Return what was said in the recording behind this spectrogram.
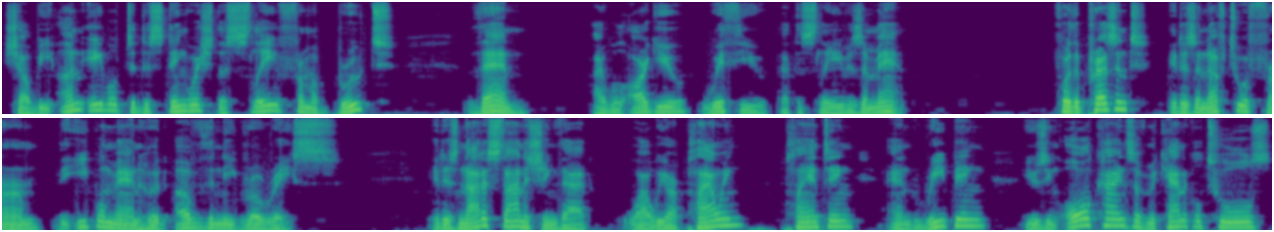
shall be unable to distinguish the slave from a brute, then I will argue with you that the slave is a man. For the present, it is enough to affirm the equal manhood of the Negro race. It is not astonishing that, while we are plowing, planting, and reaping, using all kinds of mechanical tools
